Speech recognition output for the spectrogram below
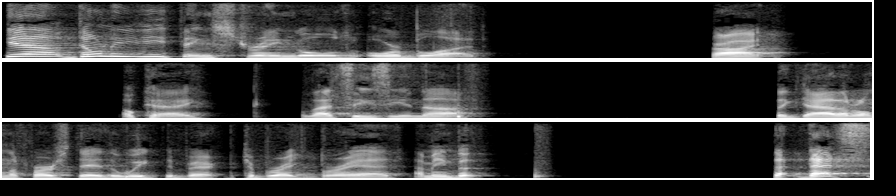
yeah, don't eat anything strangled or blood. Right? Okay, well, that's easy enough. They gathered on the first day of the week to, to break bread. I mean, but that, that's,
